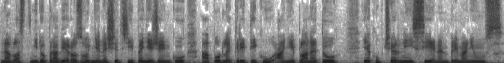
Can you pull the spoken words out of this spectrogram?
na vlastní dopravě rozhodně nešetří peněženku a podle kritiků ani planetu. Jakub Černý, CNN Prima News.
